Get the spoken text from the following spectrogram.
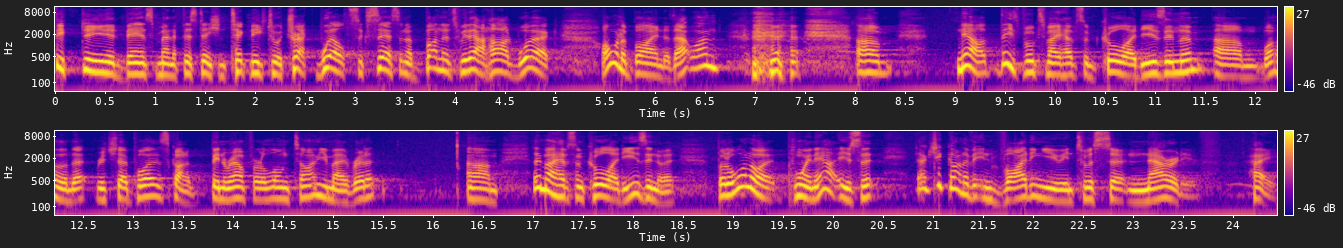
15 advanced manifestation techniques to attract wealth, success, and abundance without hard work. I want to buy into that one. um, now, these books may have some cool ideas in them. Um, one of them, that Rich Dad Poor, has kind of been around for a long time. You may have read it. Um, they may have some cool ideas into it, but I want to point out is that they're actually kind of inviting you into a certain narrative. Hey,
